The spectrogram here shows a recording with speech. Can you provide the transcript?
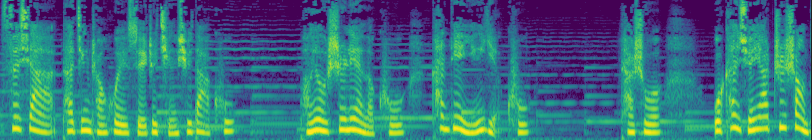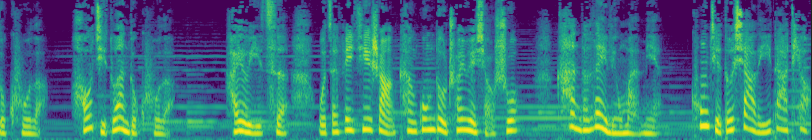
私下，他经常会随着情绪大哭，朋友失恋了哭，看电影也哭。他说：“我看悬崖之上都哭了，好几段都哭了。”还有一次，我在飞机上看宫斗穿越小说，看得泪流满面，空姐都吓了一大跳。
